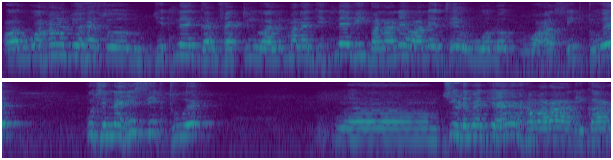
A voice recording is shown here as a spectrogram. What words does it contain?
और वहाँ जो है सो, जितने गन फैक्ट्री वाले, माने जितने भी बनाने वाले थे, वो लोग वहाँ शिफ्ट हुए। कुछ नहीं शिफ्ट हुए। चिढ़ में क्या है, हमारा अधिकार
